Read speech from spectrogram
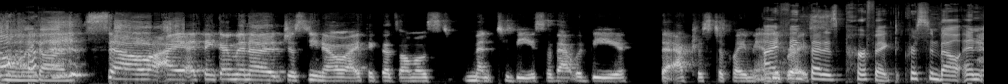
oh my God. so I, I think I'm gonna just, you know, I think that's almost meant to be. So that would be the actress to play Mandie I Brice. think that is perfect. Kristen Bell. And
